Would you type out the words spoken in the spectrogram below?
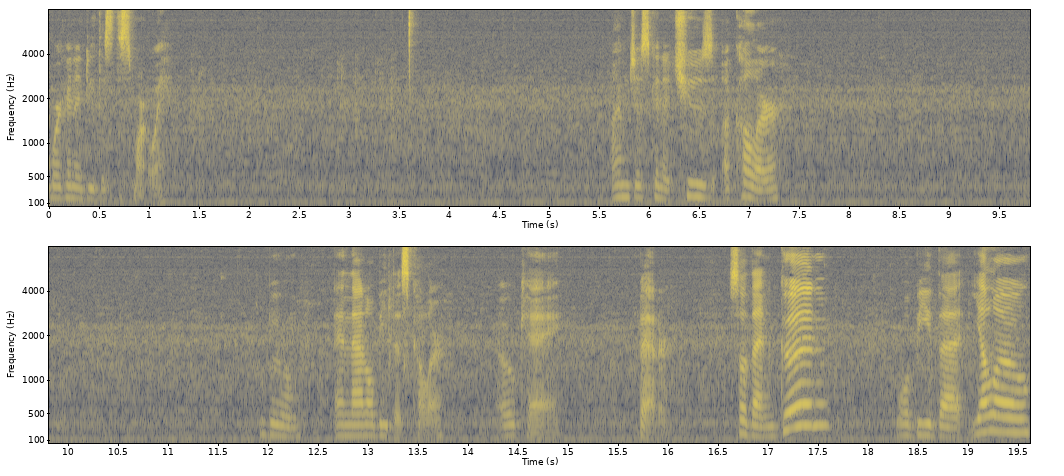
We're gonna do this the smart way. I'm just gonna choose a color. Boom. And that'll be this color. Okay. Better. So then good will be that yellow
